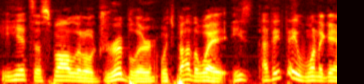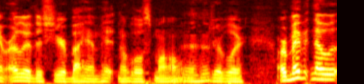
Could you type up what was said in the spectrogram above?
He hits a small little dribbler, which, by the way, he's. I think they won a game earlier this year by him hitting a little small Uh-huh. dribbler, or maybe no.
